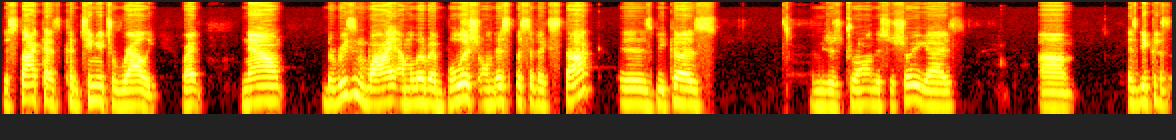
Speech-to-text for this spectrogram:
the stock has continued to rally, right? Now, the reason why I'm a little bit bullish on this specific stock is because, let me just draw on this to show you guys, um, is because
